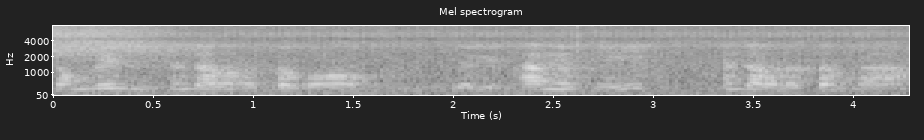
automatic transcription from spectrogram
농민 생각은 어떠고 여기 방역이 생각은 어떤가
